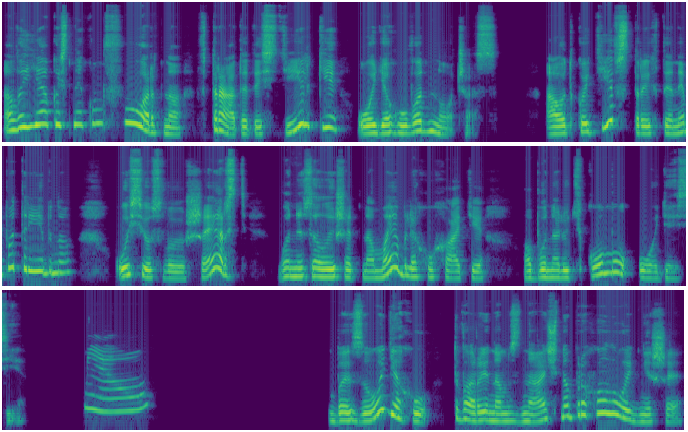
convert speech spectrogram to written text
але якось некомфортно втратити стільки одягу водночас. А от котів стригти не потрібно. Усю свою шерсть вони залишать на меблях у хаті або на людському одязі. Без одягу тваринам значно прохолодніше,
